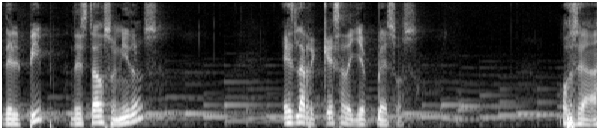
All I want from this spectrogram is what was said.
del PIB de Estados Unidos es la riqueza de Jeff Bezos. O sea,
